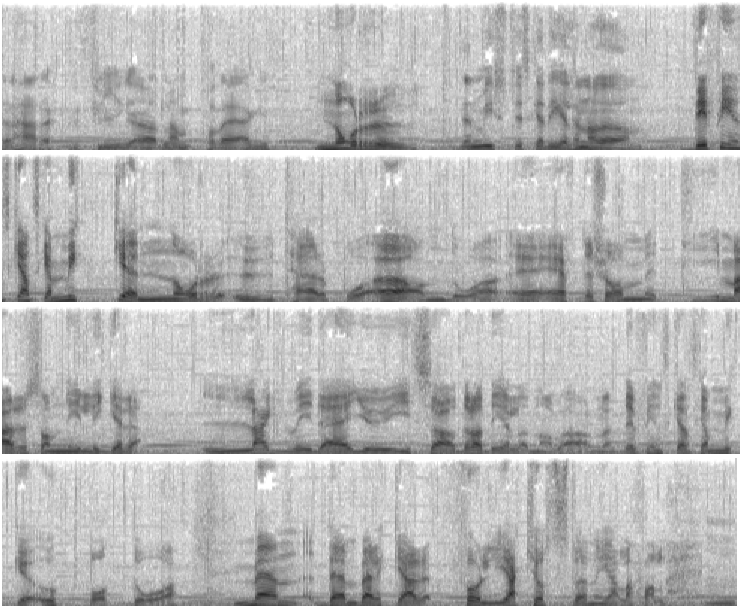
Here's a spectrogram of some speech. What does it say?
den här flygödlan på väg. Norrut. Den mystiska delen av ön. Det finns ganska mycket norrut här på ön då eh, eftersom Timar som ni ligger lagd vid är ju i södra delen av ön. Det finns ganska mycket uppåt då, men den verkar följa kusten i alla fall. Mm.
